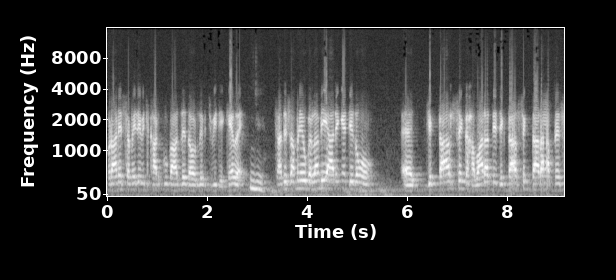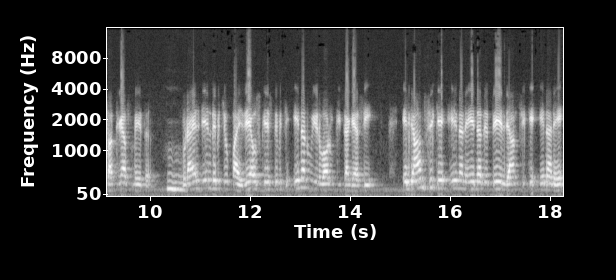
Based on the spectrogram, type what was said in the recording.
ਪੁਰਾਣੇ ਸਮੇਂ ਦੇ ਵਿੱਚ ਖੜਕੂ ਬਾਦ ਦੇ ਦੌਰ ਦੇ ਵਿੱਚ ਵੀ ਦੇਖਿਆ ਹੋਇਆ ਹੈ। ਜੀ। ਸਾਡੇ ਸਾਹਮਣੇ ਉਹ ਗੱਲਾਂ ਵੀ ਆ ਰਹੀਆਂ ਜਦੋਂ ਜਗਤਾਰ ਸਿੰਘ ਹਵਾਰਾ ਤੇ ਜਗਤਾਰ ਸਿੰਘ ਤਾਰਾ ਆਪਣੇ ਸਾਥੀਆਂ ਸਮੇਤ ਗੁਡਾਇਲ ਜੇਲ੍ਹ ਦੇ ਵਿੱਚੋਂ ਭਜਦੇ ਆ। ਉਸ ਕੇਸ ਦੇ ਵਿੱਚ ਇਹਨਾਂ ਨੂੰ ਵੀ ਇਨਵੋਲਵ ਕੀਤਾ ਗਿਆ ਸੀ। ਇਲਜ਼ਾਮ ਸੀ ਕਿ ਇਹਨਾਂ ਨੇ ਇਹਨਾਂ ਦੇ ਉੱਤੇ ਇਲਜ਼ਾਮ ਸੀ ਕਿ ਇਹਨਾਂ ਨੇ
